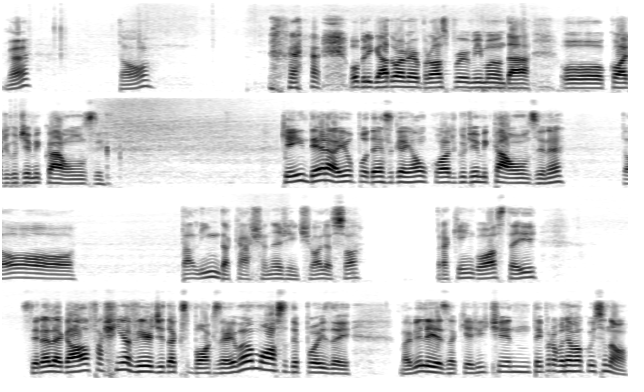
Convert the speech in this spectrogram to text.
Né? Então... Obrigado Warner Bros por me mandar o código de MK11. Quem dera eu pudesse ganhar um código de MK11, né? Então... Tá linda a caixa, né, gente? Olha só. Pra quem gosta aí. Seria legal a faixinha verde da Xbox aí, eu mostro depois aí. Mas beleza, aqui a gente não tem problema com isso não.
